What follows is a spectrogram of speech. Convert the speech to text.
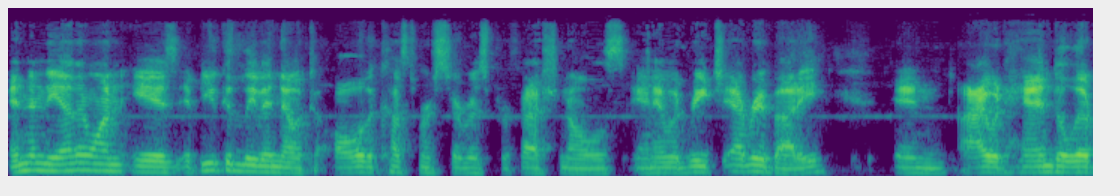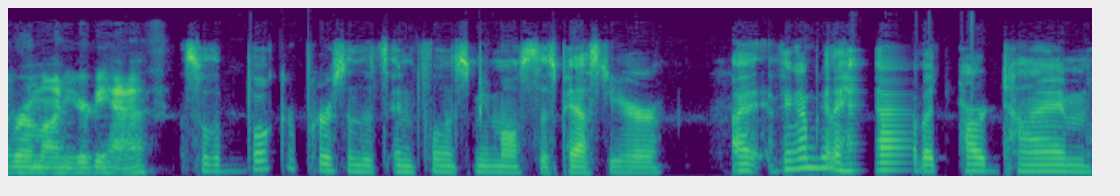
And then the other one is if you could leave a note to all the customer service professionals and it would reach everybody and I would hand deliver them on your behalf. So the book or person that's influenced me most this past year I think I'm going to have a hard time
